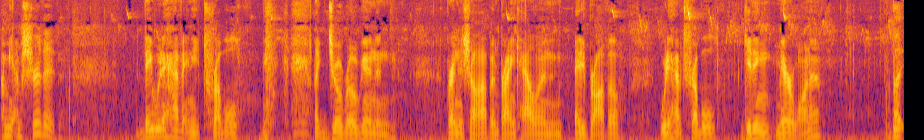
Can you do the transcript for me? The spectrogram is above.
I mean, I'm sure that they wouldn't have any trouble. like Joe Rogan and Brendan Schaub and Brian Callen and Eddie Bravo wouldn't have trouble getting marijuana. But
